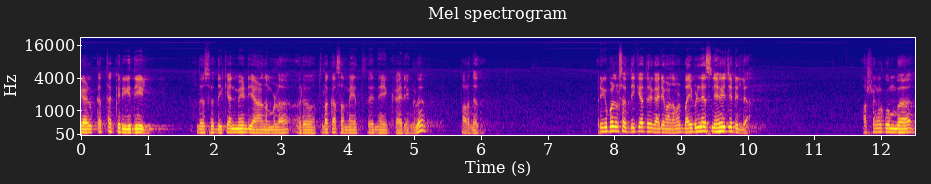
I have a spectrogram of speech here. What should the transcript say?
കേൾക്കത്തക്ക രീതിയിൽ അത് ശ്രദ്ധിക്കാൻ വേണ്ടിയാണ് നമ്മൾ ഒരു തുടക്ക സമയത്ത് തന്നെ ഈ കാര്യങ്ങൾ പറഞ്ഞത്. ഒരിക്കൽ പോലും ശ്രദ്ധിക്കാത്തൊരു കാര്യമാണ്. നമ്മൾ ബൈബിളിനെ സ്നേഹിച്ചിട്ടില്ല. വർഷങ്ങൾക്ക് മുമ്പ്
